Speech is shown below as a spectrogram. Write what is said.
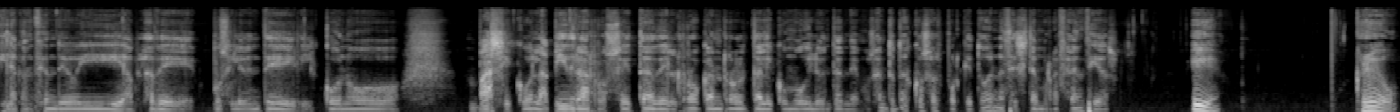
y la canción de hoy habla de posiblemente el icono básico, la piedra roseta del rock and roll tal y como hoy lo entendemos. Entre otras cosas porque todos necesitamos referencias. Y creo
